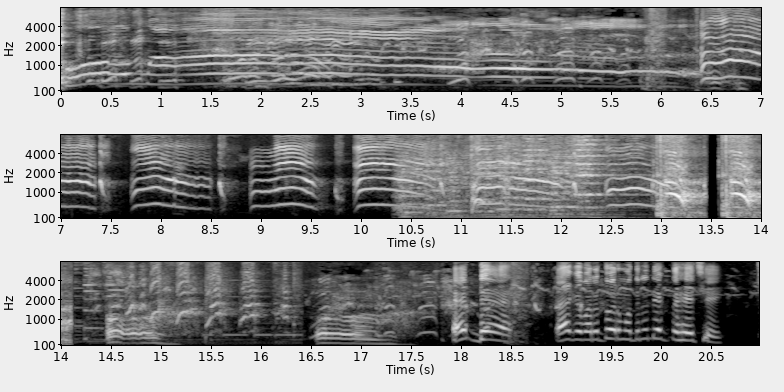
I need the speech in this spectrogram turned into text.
ও মা! এই একেবারে তোর মতনই দেখতে হয়েছে। চ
